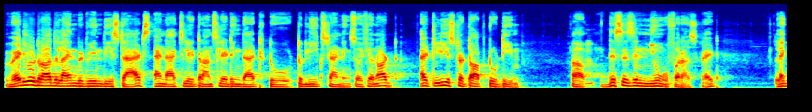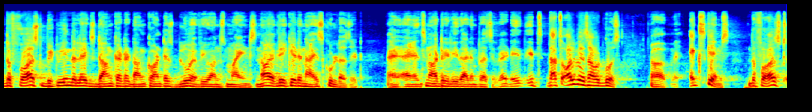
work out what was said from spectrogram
where do you draw the line between these stats and actually translating that to, to league standing? So if you're not at least a top two team, uh, this isn't new for us, right? Like the first between the legs dunk at a dunk contest blew everyone's minds. Now every kid in high school does it, and, and it's not really that impressive, right? It, it's that's always how it goes. uh, X Games, the first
